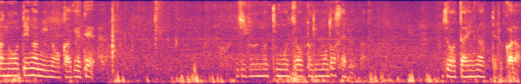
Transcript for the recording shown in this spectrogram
あのお手紙のおかげで自分の気持ちを取り戻せる状態になってるから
